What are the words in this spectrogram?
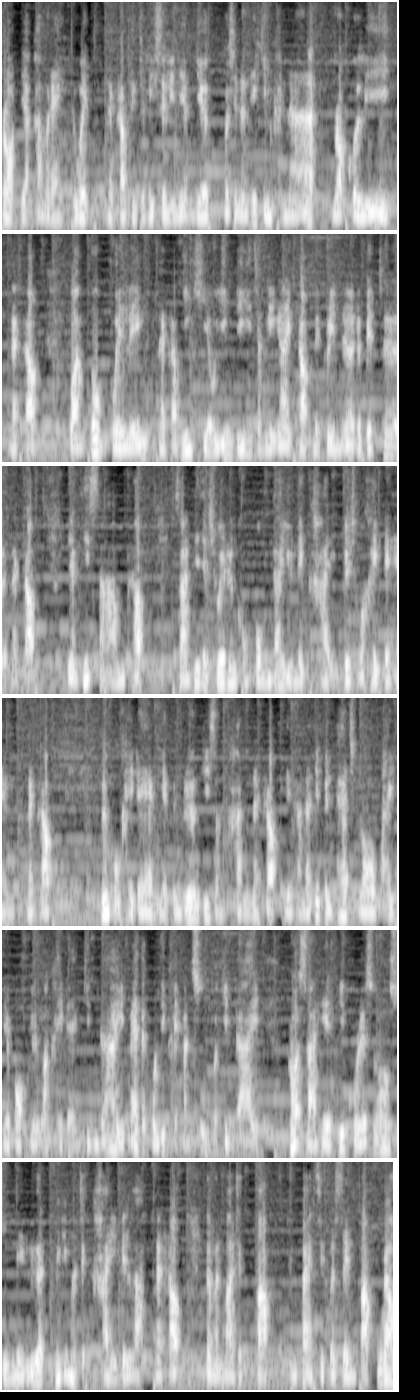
ปลอดยาฆ่าแมลงด้วยนะครับถึงจะมีเซเลเนียมเยอะ เพราะฉะนั้นให้กินคะน้าบรอกโคลีนะครับกวางตุ้งปวยเล้งนะครับยิ่งเขียวยิ่งดีจำง่ายๆครับ the greener the better นะครับอย่างที่ 3 ครับ สารที่จะช่วยเรื่องของผมได้อยู่ในไข่ โดยเฉพาะไข่แดงนะครับ เรื่องของไข่แดงเนี่ยเป็นเรื่องที่สำคัญนะครับ ในฐานะที่เป็นแพทย์ชะลอวัยเนี่ยบอกเลยว่าไข่แดงกินได้ แม้แต่คนที่ไขมันสูงก็กินได้ เพราะสาเหตุที่คอเลสเตอรอลสูงในเลือดไม่ได้มาจากไข่เป็นหลักนะครับ แต่มันมาจากตับถึง 80%ตับของเรา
